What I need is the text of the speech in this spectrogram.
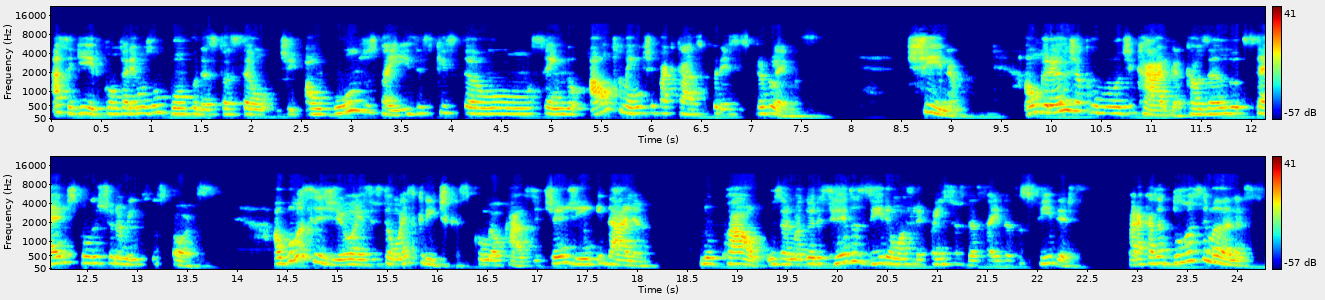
A seguir, contaremos um pouco da situação de alguns dos países que estão sendo altamente impactados por esses problemas. China, Há um grande acúmulo de carga, causando sérios congestionamentos nos portos. Algumas regiões estão mais críticas, como é o caso de Tianjin e Dalian, no qual os armadores reduziram a frequência da saída dos feeders para cada duas semanas,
